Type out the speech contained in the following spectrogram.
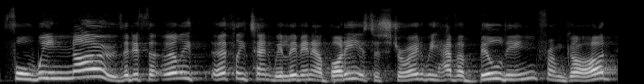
For we know that if the early, earthly tent we live in, our body, is destroyed, we have a building from God,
